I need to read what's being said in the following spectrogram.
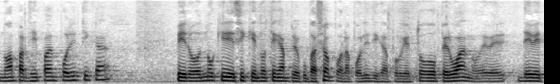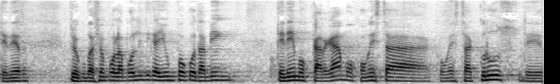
no han participado en política, pero no quiere decir que no tengan preocupación por la política, porque todo peruano debe, debe tener preocupación por la política y un poco también tenemos, cargamos con esta, con esta cruz de,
